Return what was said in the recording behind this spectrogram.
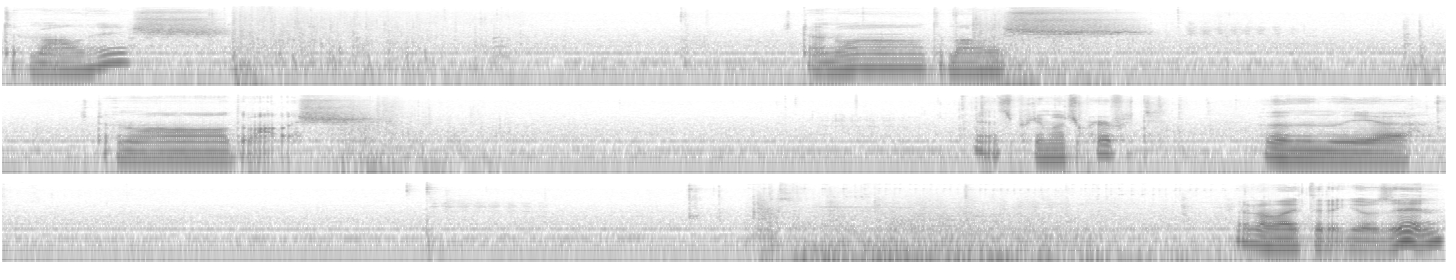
Demolish. Stone wall, demolish. Stone wall, demolish. Yeah, that's pretty much perfect. Other than the, uh... I don't like that it goes in.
